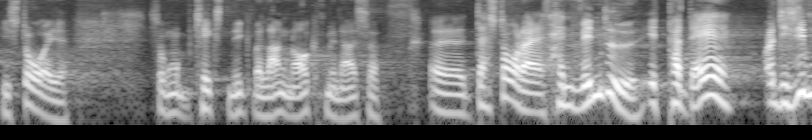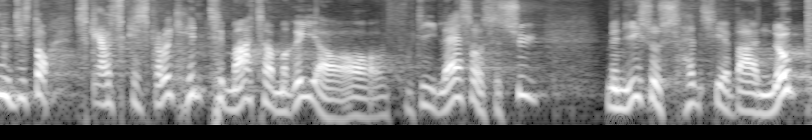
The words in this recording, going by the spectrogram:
historie, som om teksten ikke var lang nok, men altså, øh, der står der, at han ventede et par dage, og de simpelthen, de står, skal, skal, skal du ikke hen til Martha og Maria, og, fordi Lazarus er syg? Men Jesus, han siger bare, nope,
